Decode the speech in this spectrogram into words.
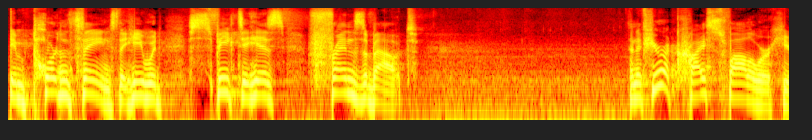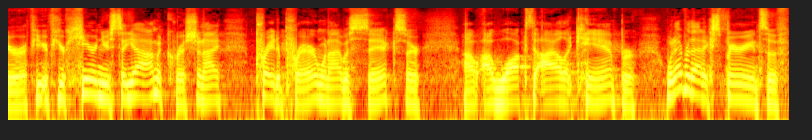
important things that he would speak to his friends about. And if you're a Christ follower here, if, you, if you're here and you say, Yeah, I'm a Christian, I prayed a prayer when I was six, or I, I walked the aisle at camp, or whatever that experience of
